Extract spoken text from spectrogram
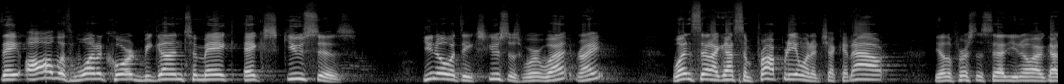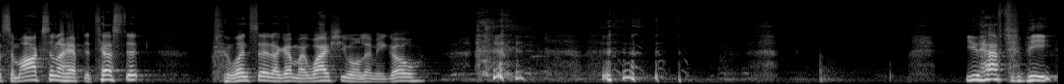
they all with one accord begun to make excuses. You know what the excuses were, what, right? One said, I got some property, I want to check it out. The other person said, You know, I've got some oxen, I have to test it. One said, I got my wife, she won't let me go. You have to be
